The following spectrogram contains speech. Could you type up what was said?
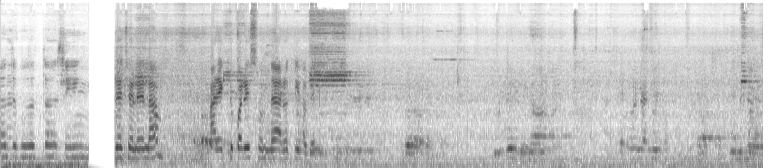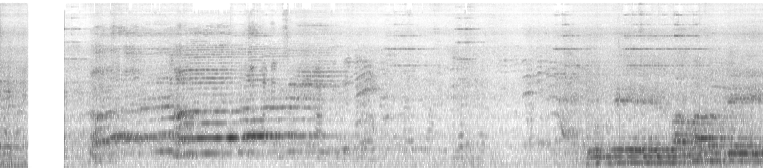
অদ্ভুত সিংহ চলে এলাম। আর একটু পরে সন্ধ্যা আরতি হবে। O meu amante.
